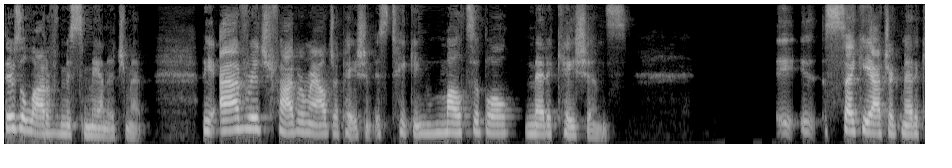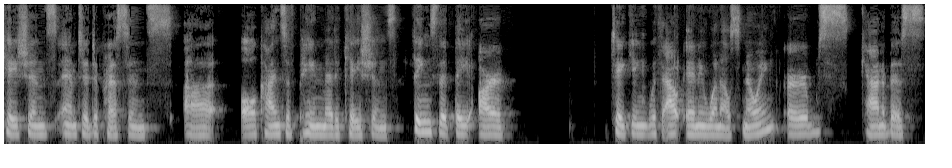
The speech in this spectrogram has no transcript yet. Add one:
there's a lot of mismanagement. The average fibromyalgia patient is taking multiple medications psychiatric medications, antidepressants, uh, all kinds of pain medications, things that they are taking without anyone else knowing herbs, cannabis,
